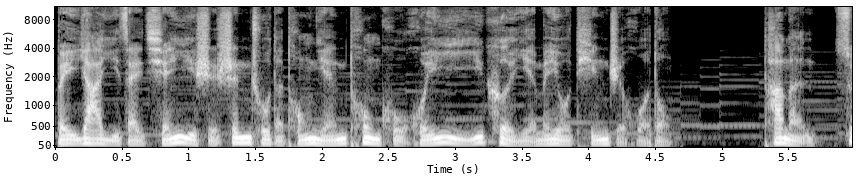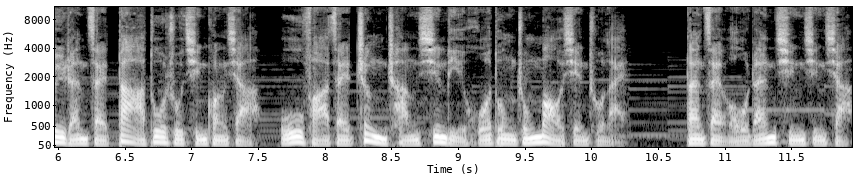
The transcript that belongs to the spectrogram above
被压抑在潜意识深处的童年痛苦回忆一刻也没有停止活动。他们虽然在大多数情况下无法在正常心理活动中冒现出来，但在偶然情形下，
